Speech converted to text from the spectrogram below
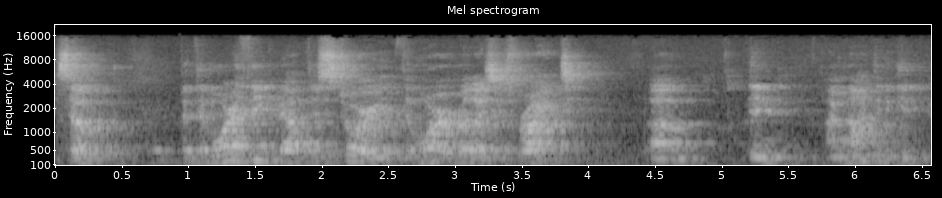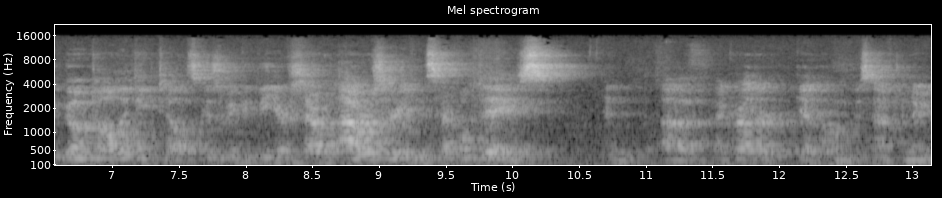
So, but the more I think about this story, the more I realize he's right. Um, and I'm not going to go into all the details because we could be here several hours or even several days. And uh, I'd rather get home this afternoon.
